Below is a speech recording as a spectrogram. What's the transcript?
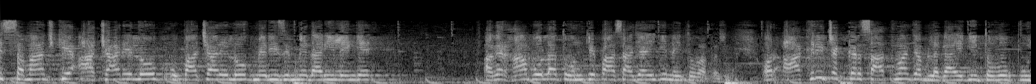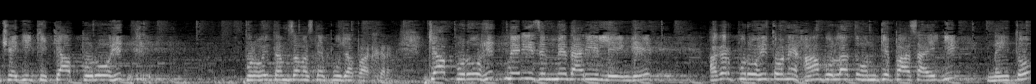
इस समाज के आचार्य लोग, उपाचार्य लोग मेरी ज़िम्मेदारी लेंगे? अगर हाँ बोला तो उनके पास आ जाएगी, नहीं तो वापस। और आखिरी चक्कर सातवां जब लगाएगी तो वो पूछेगी कि क्या पुरोहित पुरोहित हम समझते हैं पूजा पाठ करें। क्या पुरोहित मेरी ज़िम्मेदारी लेंगे? अगर पुरोहितों ने हाँ बोला तो उनके पास आएगी, नहीं तो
